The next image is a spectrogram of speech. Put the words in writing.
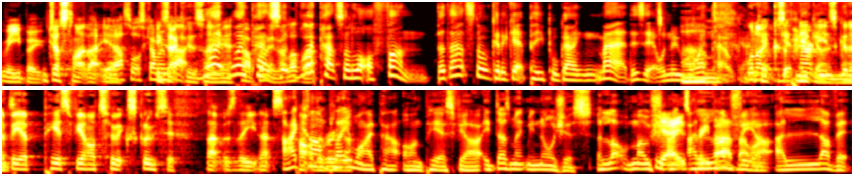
reboot. just like that, yeah. That's what's coming exactly back. the same. Wipe, yeah. Oh, Wipeout's, brilliant, I love that. Wipeout's a lot of fun, but that's not going to get people going mad, is it? A new Um, Wipeout game. Well, no, Get- because get me apparently it's going, going to Maz. be a PSVR two exclusive. That was the that's I part can't of the play rumor. Wipeout on PSVR. It does make me nauseous. A lot of motion. Yeah, I, it's I pretty love bad, that VR. one. I love it,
